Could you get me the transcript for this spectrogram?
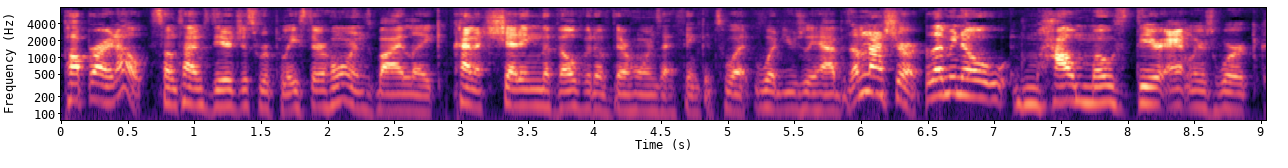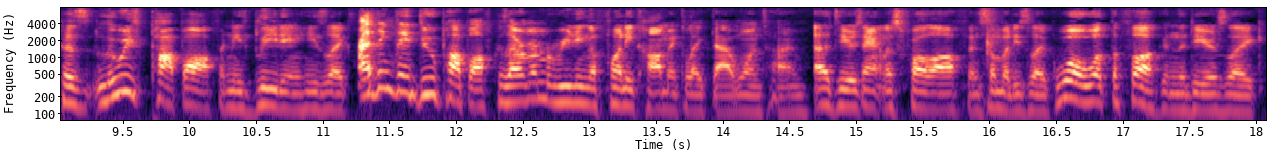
pop right out. Sometimes deer just replace their horns by like kind of shedding the velvet of their horns. I think it's what what usually happens. I'm not sure. Let me know how most deer antlers work because Louis pop off and he's bleeding. He's like, I think they do pop off because I remember reading a funny comic like that one time. A deer's antlers fall off and somebody's like, whoa, what the fuck? And the deer's like,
